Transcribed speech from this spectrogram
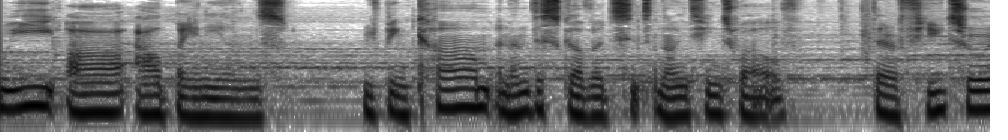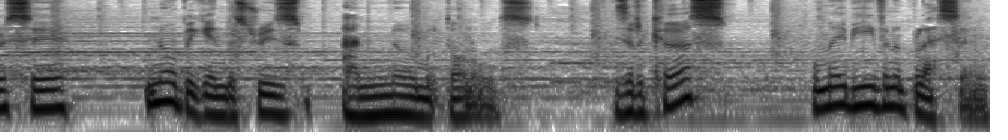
We are Albanians. We've been calm and undiscovered since 1912. There are few tourists here, no big industries, and no McDonald's. Is it a curse? Or maybe even a blessing?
